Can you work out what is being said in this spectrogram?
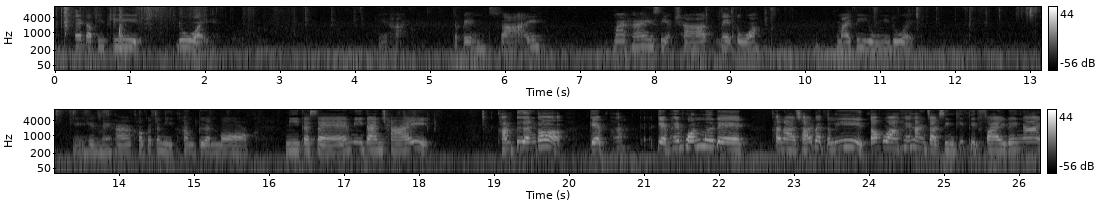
ำให้กับพี่ๆด้วย นี่ค่ะ จะเป็นสายมาให้เสียบชาร์จในตัวไม้ตียุงนี้ด้วยนี่เห็นไหมคะ เขาก็จะมีคำเตือนบอก มีกระแส มีการใช้ คำเตือนก็เก็บให้เก็บให้พ้นมือเด็ก ขนาดชาร์จแบตเตอรี่ต้องวางให้ห่างจากสิ่งที่ติดไฟได้ง่าย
